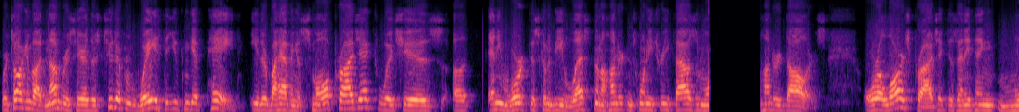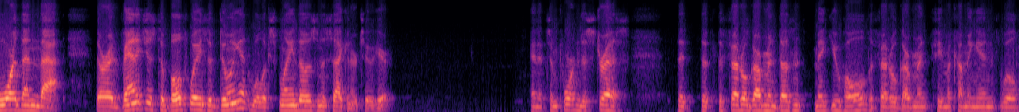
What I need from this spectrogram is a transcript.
We're talking about numbers here. There's two different ways that you can get paid, either by having a small project, which is uh, any work that's going to be less than $123,100, or a large project is anything more than that. There are advantages to both ways of doing it. We'll explain those in a second or two here. And it's important to stress that the, the federal government doesn't make you whole. The federal government, FEMA coming in, will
